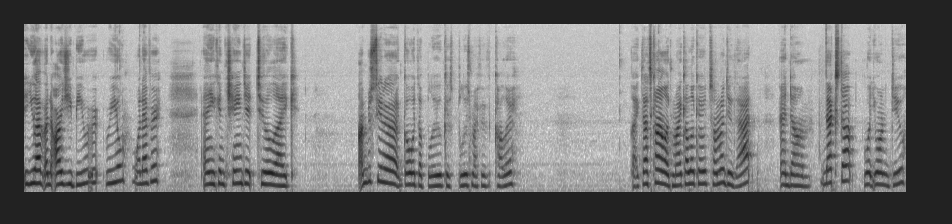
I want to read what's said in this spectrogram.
you have an RGB reel whatever and you can change it to like I'm just gonna go with the blue because blue is my favorite color like that's kind of like my color code so I'm gonna do that and um, next up what you want to do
